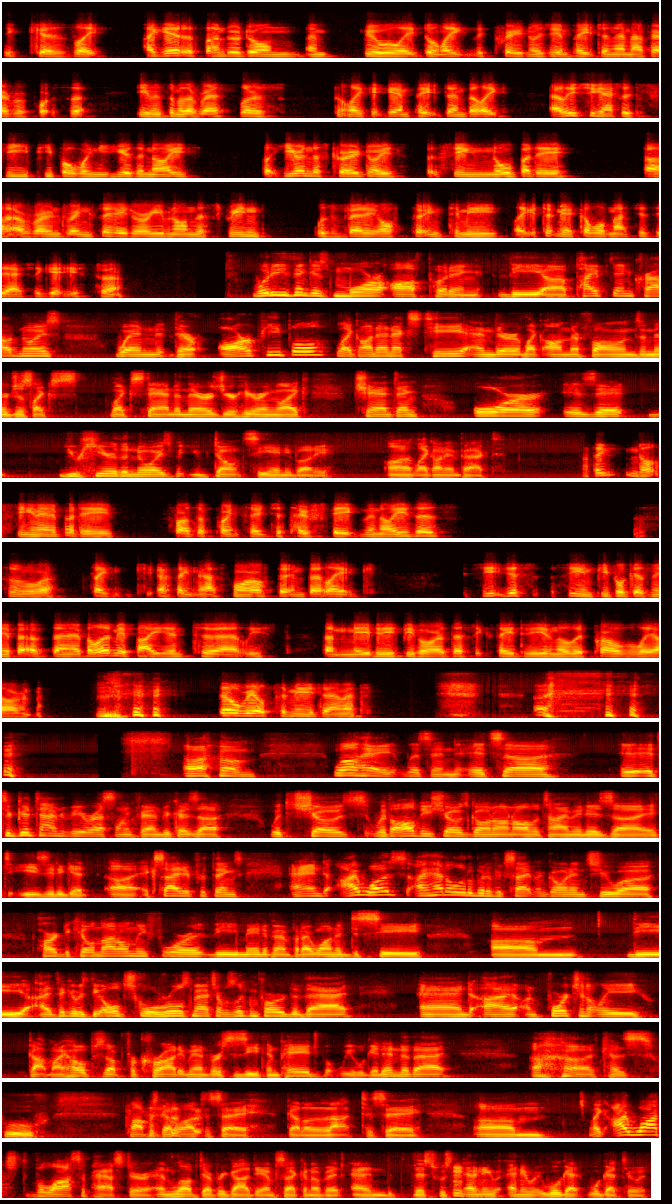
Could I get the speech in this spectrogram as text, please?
because like I get the Thunderdome and people like don't like the crowd noise getting piped in, and I've heard reports that even some of the wrestlers don't like it getting piped in. But like at least you can actually see people when you hear the noise. But hearing this crowd noise, but seeing nobody uh, around ringside or even on the screen was very off-putting to me. Like it took me a couple of matches to actually get used to it. What do you think is more off-putting, the uh, piped-in crowd noise when there are people like on NXT and they're like on their phones and they're just like like standing there as you're hearing like chanting, or is it you hear the noise but you don't see anybody on like on Impact? I think not seeing anybody further points out just how fake the noise is. So I think I think that's more off-putting. But like, see, just seeing people gives me a bit of uh, but let me buy into it at least that maybe these people are this excited, even though they probably aren't. Still real to me, damn it. um, well, hey, listen, it's uh, it's a good time to be a wrestling fan because uh, with shows, with all these shows going on all the time, it is uh, it's easy to get uh, excited for things. And I was, I had a little bit of excitement going into uh, Hard to Kill, not only for the main event, but I wanted to see um, the, I think it was the old school rules match. I was looking forward to that, and I unfortunately got my hopes up for Karate Man versus Ethan Page, but we will get into that because who Papa's got a lot to say. Got a lot to say. Um, like I watched VelociPastor and loved every goddamn second of it, and this was anyway. Anyway, we'll get we'll get to it.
